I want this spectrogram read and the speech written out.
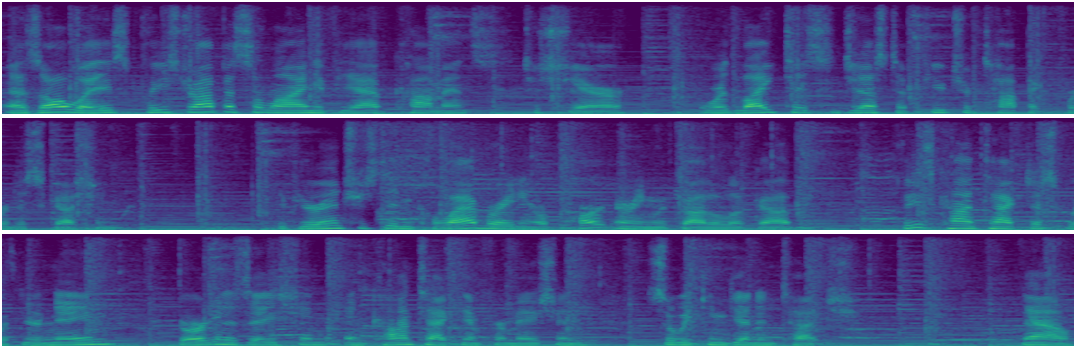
As always, please drop us a line if you have comments to share or would like to suggest a future topic for discussion. If you're interested in collaborating or partnering with Gotta Look Up, please contact us with your name, your organization, and contact information so we can get in touch. Now,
